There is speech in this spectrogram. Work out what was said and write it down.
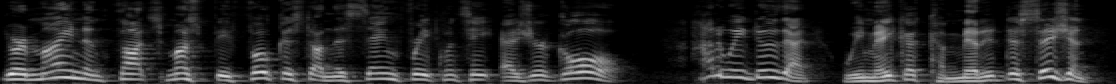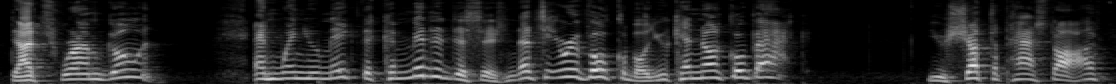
your mind and thoughts must be focused on the same frequency as your goal. How do we do that? We make a committed decision. That's where I'm going. And when you make the committed decision, that's irrevocable. You cannot go back. You shut the past off.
